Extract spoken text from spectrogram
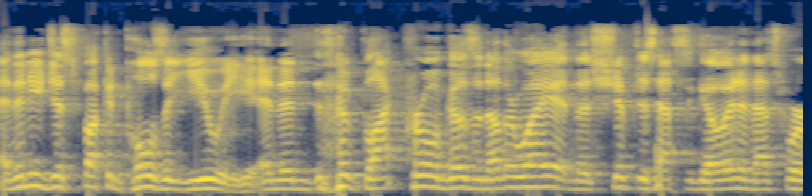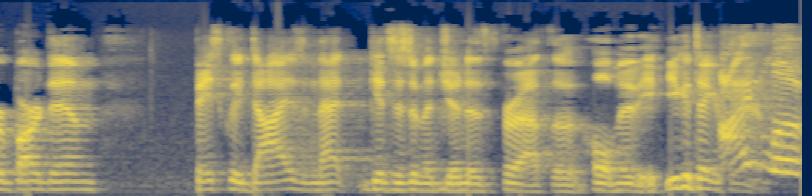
and then he just fucking pulls a Yui, and then the Black Pearl goes another way, and the ship just has to go in, and that's where Bardem basically dies, and that gets his agenda throughout the whole movie. You can take it from I there. love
